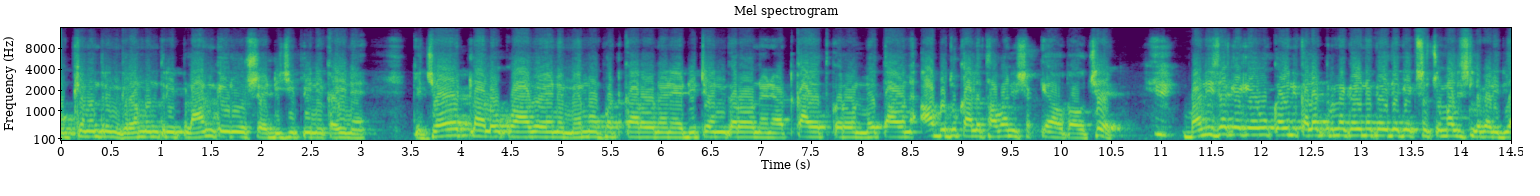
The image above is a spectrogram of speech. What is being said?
મુખ્યમંત્રી ગૃહમંત્રી પ્લાન કર્યું છે ડીજીપીને કહીને કે જેટલા લોકો આવે એને મેમો ફટકારો ને એને ડિટેન કરો ને એને અટકાયત કરો, નેતાઓને આ બધું કાલે થવાની શક્યતાઓ છે. બની શકે કે એવું કહીને કલેક્ટરને કહીને કહી દે કે એકસો ચુમ્માલીસ લગાડી દે,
